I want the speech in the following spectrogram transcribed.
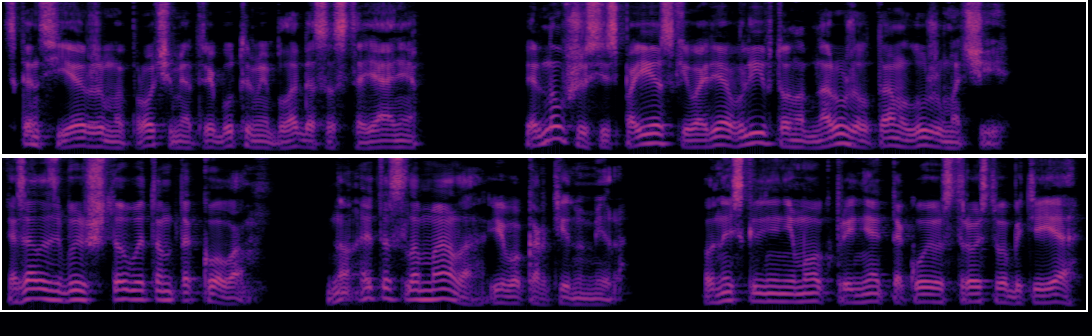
с консьержем и прочими атрибутами благосостояния. Вернувшись из поездки, войдя в лифт, он обнаружил там лужу мочи. Казалось бы, что в этом такого? Но это сломало его картину мира. Он искренне не мог принять такое устройство бытия.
